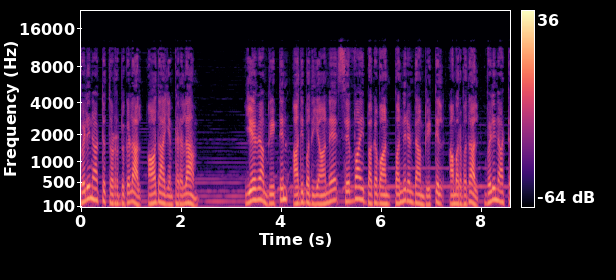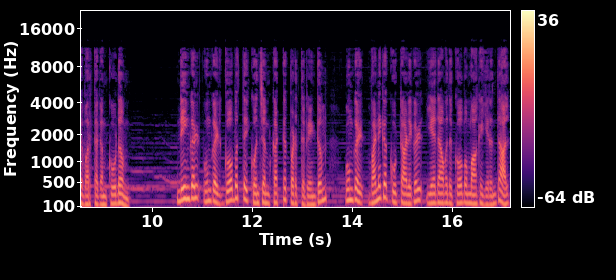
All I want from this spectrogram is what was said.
வெளிநாட்டு தொடர்புகளால் ஆதாயம் பெறலாம். ஏழாம் வீட்டின் அதிபதியான செவ்வாய் பகவான் பன்னிரண்டாம் வீட்டில் அமர்வதால் வெளிநாட்டு வர்த்தகம் கூடும். நீங்கள் உங்கள் கோபத்தை கொஞ்சம் கட்டுப்படுத்த வேண்டும். உங்கள் வணிக கூட்டாளிகள் ஏதாவது கோபமாக இருந்தால்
